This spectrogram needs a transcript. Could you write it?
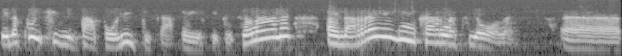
e la cui civiltà politica e istituzionale è la reincarnazione, eh,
